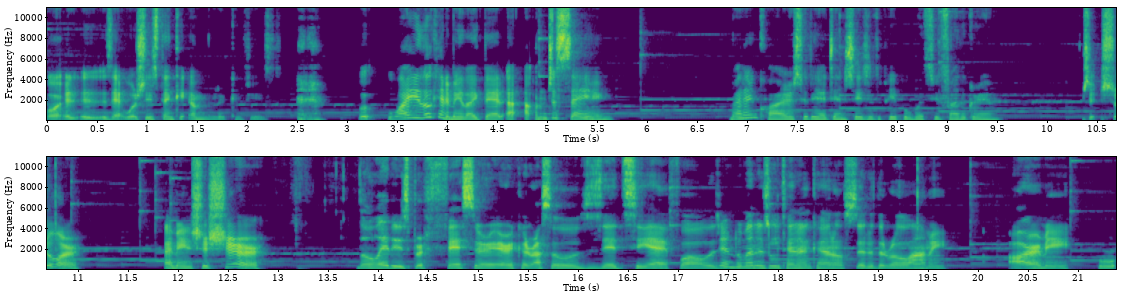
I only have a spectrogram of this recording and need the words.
Or is, is that what she's thinking? I'm really confused. Why are you looking at me like that? I, I'm just saying. Might I inquire as to the identities of the people with you, Father Graham? Sh sure. I mean, sh sure. The lady is Professor Erica Russell, of ZCF, while the gentleman is Lieutenant Colonel Sid of the Royal Army. Army? R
